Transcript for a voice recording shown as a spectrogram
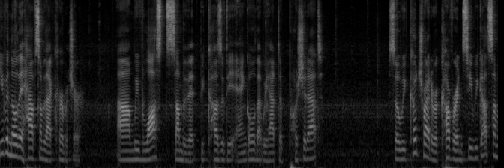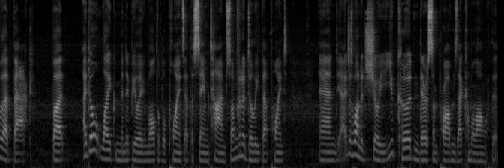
even though they have some of that curvature. Um, we've lost some of it because of the angle that we had to push it at. So we could try to recover it and see we got some of that back. But I don't like manipulating multiple points at the same time, so I'm going to delete that point. And yeah, I just wanted to show you, you could, and there's some problems that come along with it.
